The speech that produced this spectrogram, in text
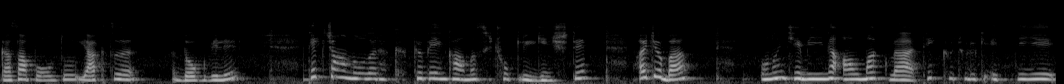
gazap oldu, yaktı Dogville'i. Tek canlı olarak köpeğin kalması çok ilginçti. Acaba onun kemiğini almakla tek kötülük ettiği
